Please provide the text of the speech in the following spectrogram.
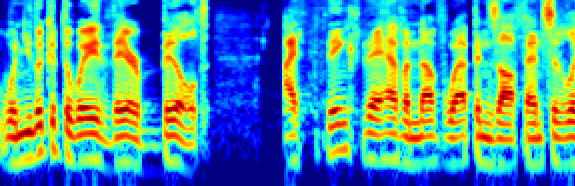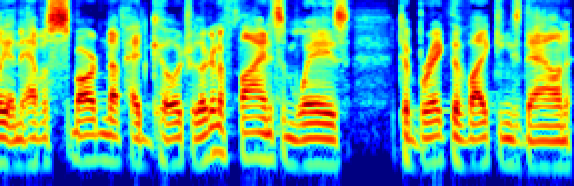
when you look at the way they're built, I think they have enough weapons offensively and they have a smart enough head coach where they're going to find some ways to break the Vikings down.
